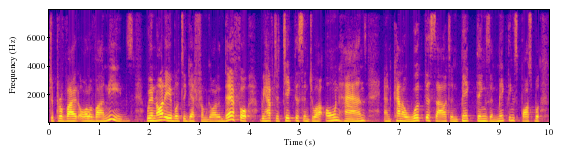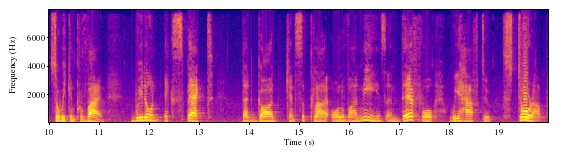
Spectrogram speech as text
to provide all of our needs, we're not able to get from God. And therefore, we have to take this into our own hands and kind of work this out and make things and make things possible so we can provide. We don't expect that God can supply all of our needs, and therefore we have to store up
